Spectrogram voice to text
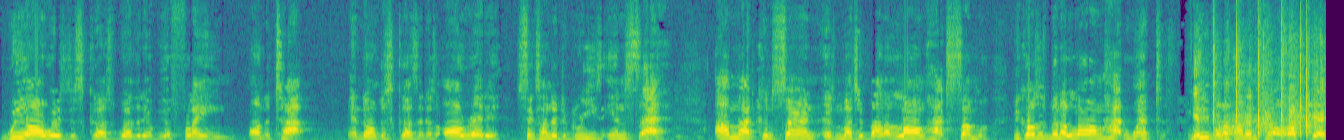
We always discuss whether there'll be a flame on the top, and don't discuss it. It's already 600 degrees inside. I'm not concerned as much about a long, hot summer because it's been a long, hot winter. People are unemployed. okay.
